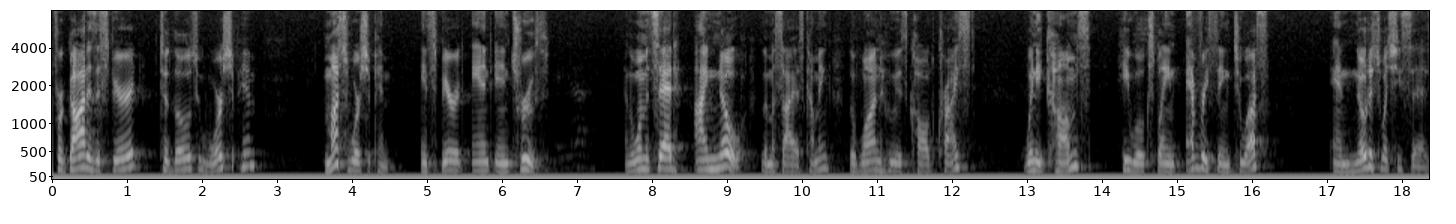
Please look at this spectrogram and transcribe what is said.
For God is a spirit to those who worship him, must worship him in spirit and in truth. And the woman said, I know the Messiah is coming, the one who is called Christ. When he comes, he will explain everything to us. And notice what she says,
